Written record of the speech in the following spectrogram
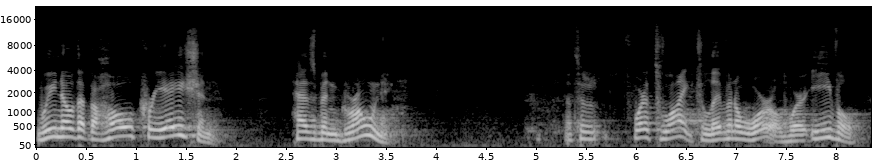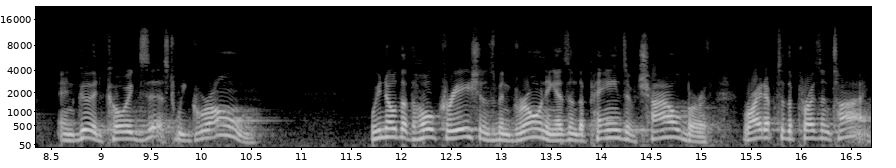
We know that the whole creation has been groaning. That's what it's like to live in a world where evil and good coexist. We groan. We know that the whole creation has been groaning, as in the pains of childbirth, right up to the present time.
